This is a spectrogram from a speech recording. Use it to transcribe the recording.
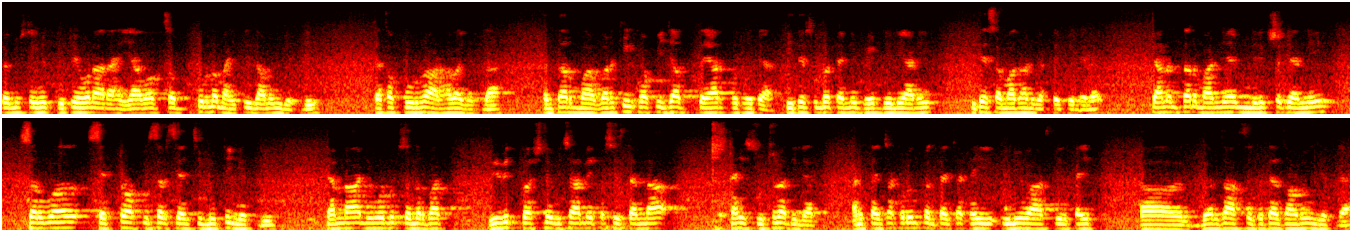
commissioning हे कुठे होणार आहे याबाबत संपूर्ण माहिती जाणून घेतली. त्याचा पूर्ण आढावा घेतला. नंतर वर्किंग कॉपी ज्या तयार होत होत्या तिथे सुद्धा त्यांनी भेट दिली आणि तिथे समाधान व्यक्त केलेलं आहे. त्यानंतर माननीय निरीक्षक यांनी सर्व सेक्टर ऑफिसर्स यांची मीटिंग घेतली. त्यांना निवडणूक संदर्भात विविध प्रश्न विचारले तसेच त्यांना काही सूचना दिल्यात. आणि त्यांच्याकडून पण त्यांच्या काही उणिवा असतील काही गरजा असतील तर त्या जाणून घेतल्या.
